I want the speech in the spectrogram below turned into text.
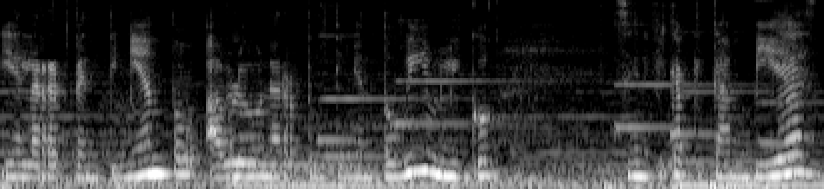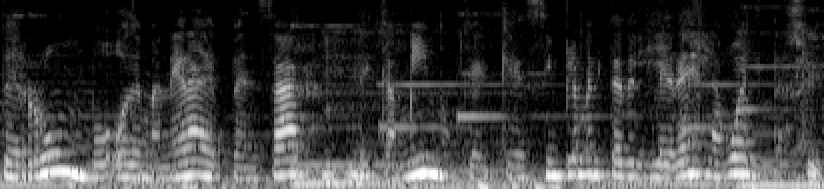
Y el arrepentimiento, hablo de un arrepentimiento bíblico, significa que cambies de rumbo o de manera de pensar, de camino, que, simplemente le des la vuelta. Sí,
